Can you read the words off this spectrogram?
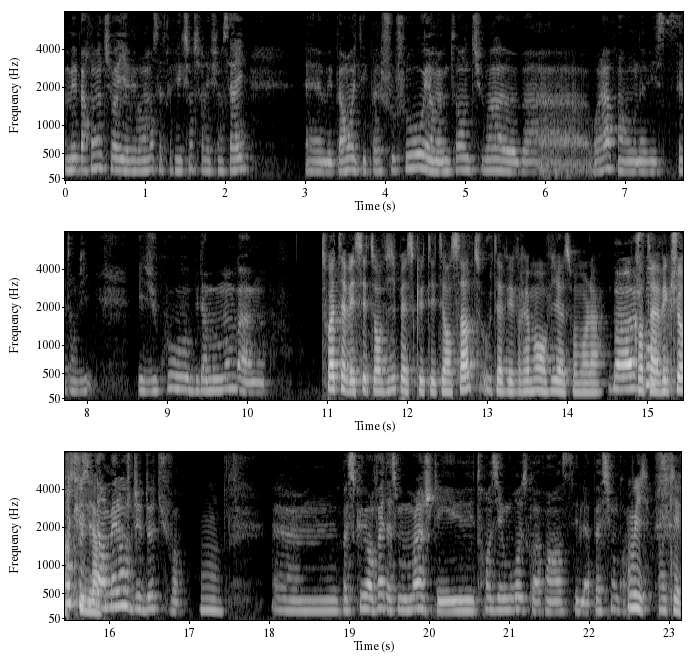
Mais par contre, tu vois, il y avait vraiment cette réflexion sur les fiançailles. mes parents étaient pas chaud chaud et en même temps, tu vois, bah voilà, enfin on avait cette envie. Et du coup, au bout d'un moment, bah toi, tu avais cette envie parce que tu étais enceinte ou tu avais vraiment envie à ce moment-là bah, Quand tu avec le recul C'était un mélange des deux, tu vois. Hmm. Euh, parce que en fait à ce moment-là j'étais transième amoureuse quoi. Enfin c'est de la passion quoi. Oui ok. Ouais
